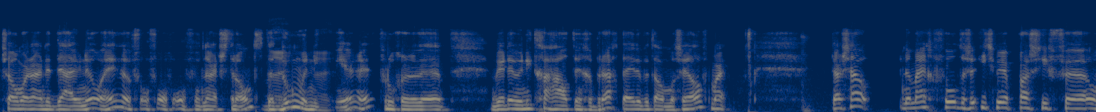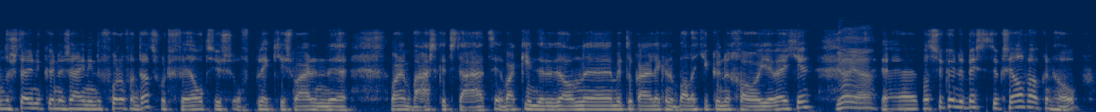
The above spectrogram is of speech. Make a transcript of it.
Zomaar naar de duinen hè? Of, of, of, of naar het strand. Dat doen we niet meer. Hè? Vroeger eh, werden we niet gehaald en gebracht, deden we het allemaal zelf. Maar daar zou naar mijn gevoel, dus iets meer passief eh, ondersteuning kunnen zijn in de vorm van dat soort veldjes of plekjes waar een, eh, waar een basket staat. En waar kinderen dan eh, met elkaar lekker een balletje kunnen gooien, weet je. Ja, ja. Want ze kunnen best natuurlijk zelf ook een hoop.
